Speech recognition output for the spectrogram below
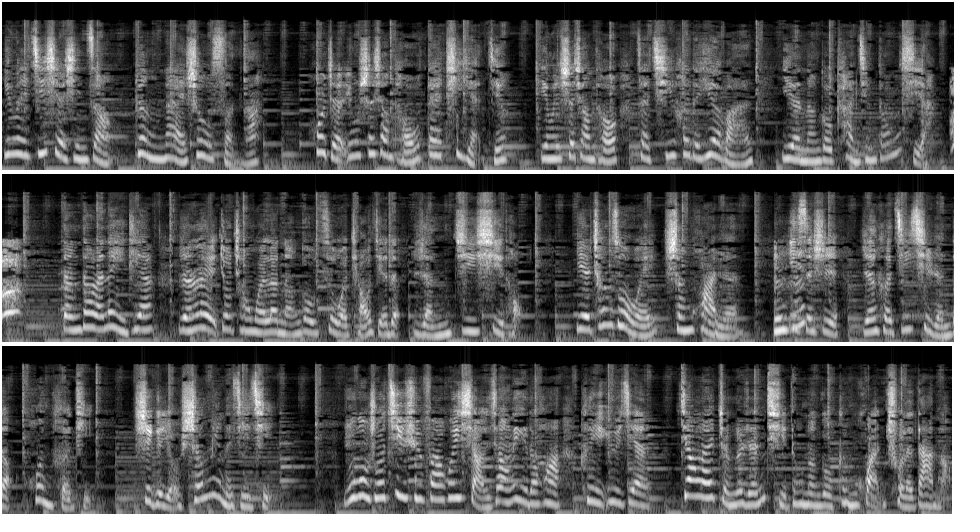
因为机械心脏更耐受损啊。或者用摄像头代替眼睛，因为摄像头在漆黑的夜晚也能够看清东西啊。等到了那一天，人类就成为了能够自我调节的人机系统，也称作为生化人，意思是人和机器人的混合体，是个有生命的机器。如果说继续发挥想象力的话，可以预见将来整个人体都能够更换出了大脑。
